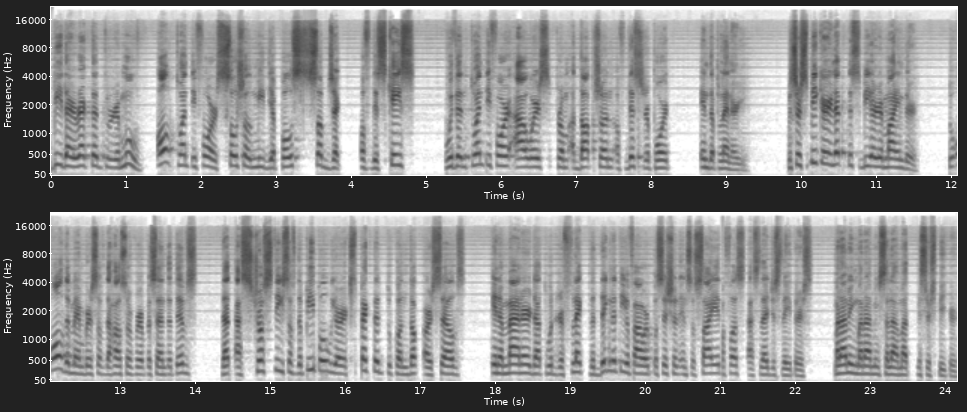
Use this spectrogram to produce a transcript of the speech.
be directed to remove all 24 social media posts subject of this case within 24 hours from adoption of this report in the plenary. Mr. Speaker, let this be a reminder to all the members of the House of Representatives that as trustees of the people, we are expected to conduct ourselves in a manner that would reflect the dignity of our position in society of us as legislators. Maraming maraming salamat, Mr. Speaker.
